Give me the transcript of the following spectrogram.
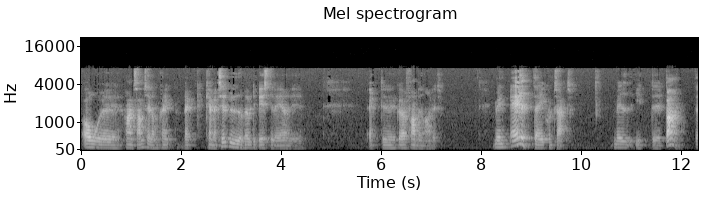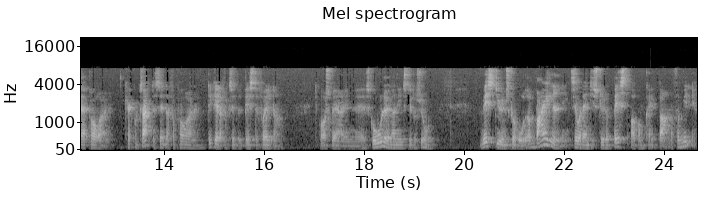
og øh, har en samtale omkring, hvad kan man tilbyde, og hvad vil det bedste være øh, at øh, gøre fremadrettet. Men alle, der er i kontakt med et øh, barn, der er pårørende, kan kontakte Center for Pårørende. Det gælder f.eks. bedste forældre. Det kan også være en øh, skole eller en institution. Hvis de ønsker råd og vejledning til, hvordan de støtter bedst op omkring barn og familie.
